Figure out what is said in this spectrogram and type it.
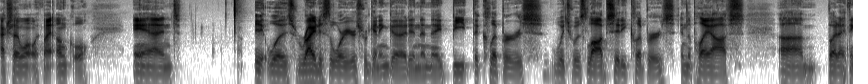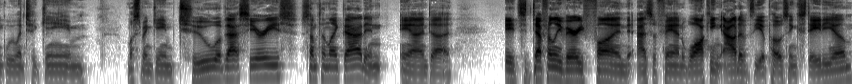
actually, I went with my uncle, and it was right as the Warriors were getting good, and then they beat the Clippers, which was Lob City Clippers in the playoffs um, but I think we went to game, must have been game two of that series, something like that. And, and, uh, it's definitely very fun as a fan walking out of the opposing stadium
